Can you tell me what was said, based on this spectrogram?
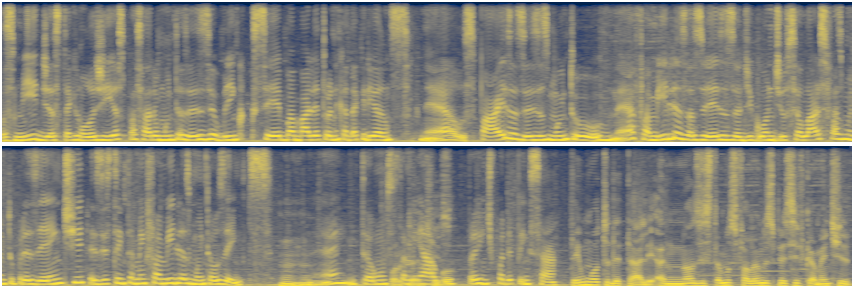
As mídias, tecnologias passaram muitas vezes, eu brinco, que ser babá eletrônica da criança, né? Os pais, às vezes, muito né? Famílias, às vezes, eu digo, onde o celular se faz muito presente, existem também famílias muito ausentes, uhum. né? Então, isso também é algo para a gente poder pensar. Tem um outro detalhe, nós estamos falando especificamente uh,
